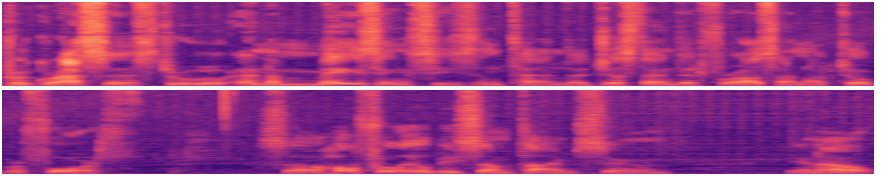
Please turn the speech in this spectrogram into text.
progresses through an amazing season 10 that just ended for us on October 4th. So hopefully it'll be sometime soon, you know?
